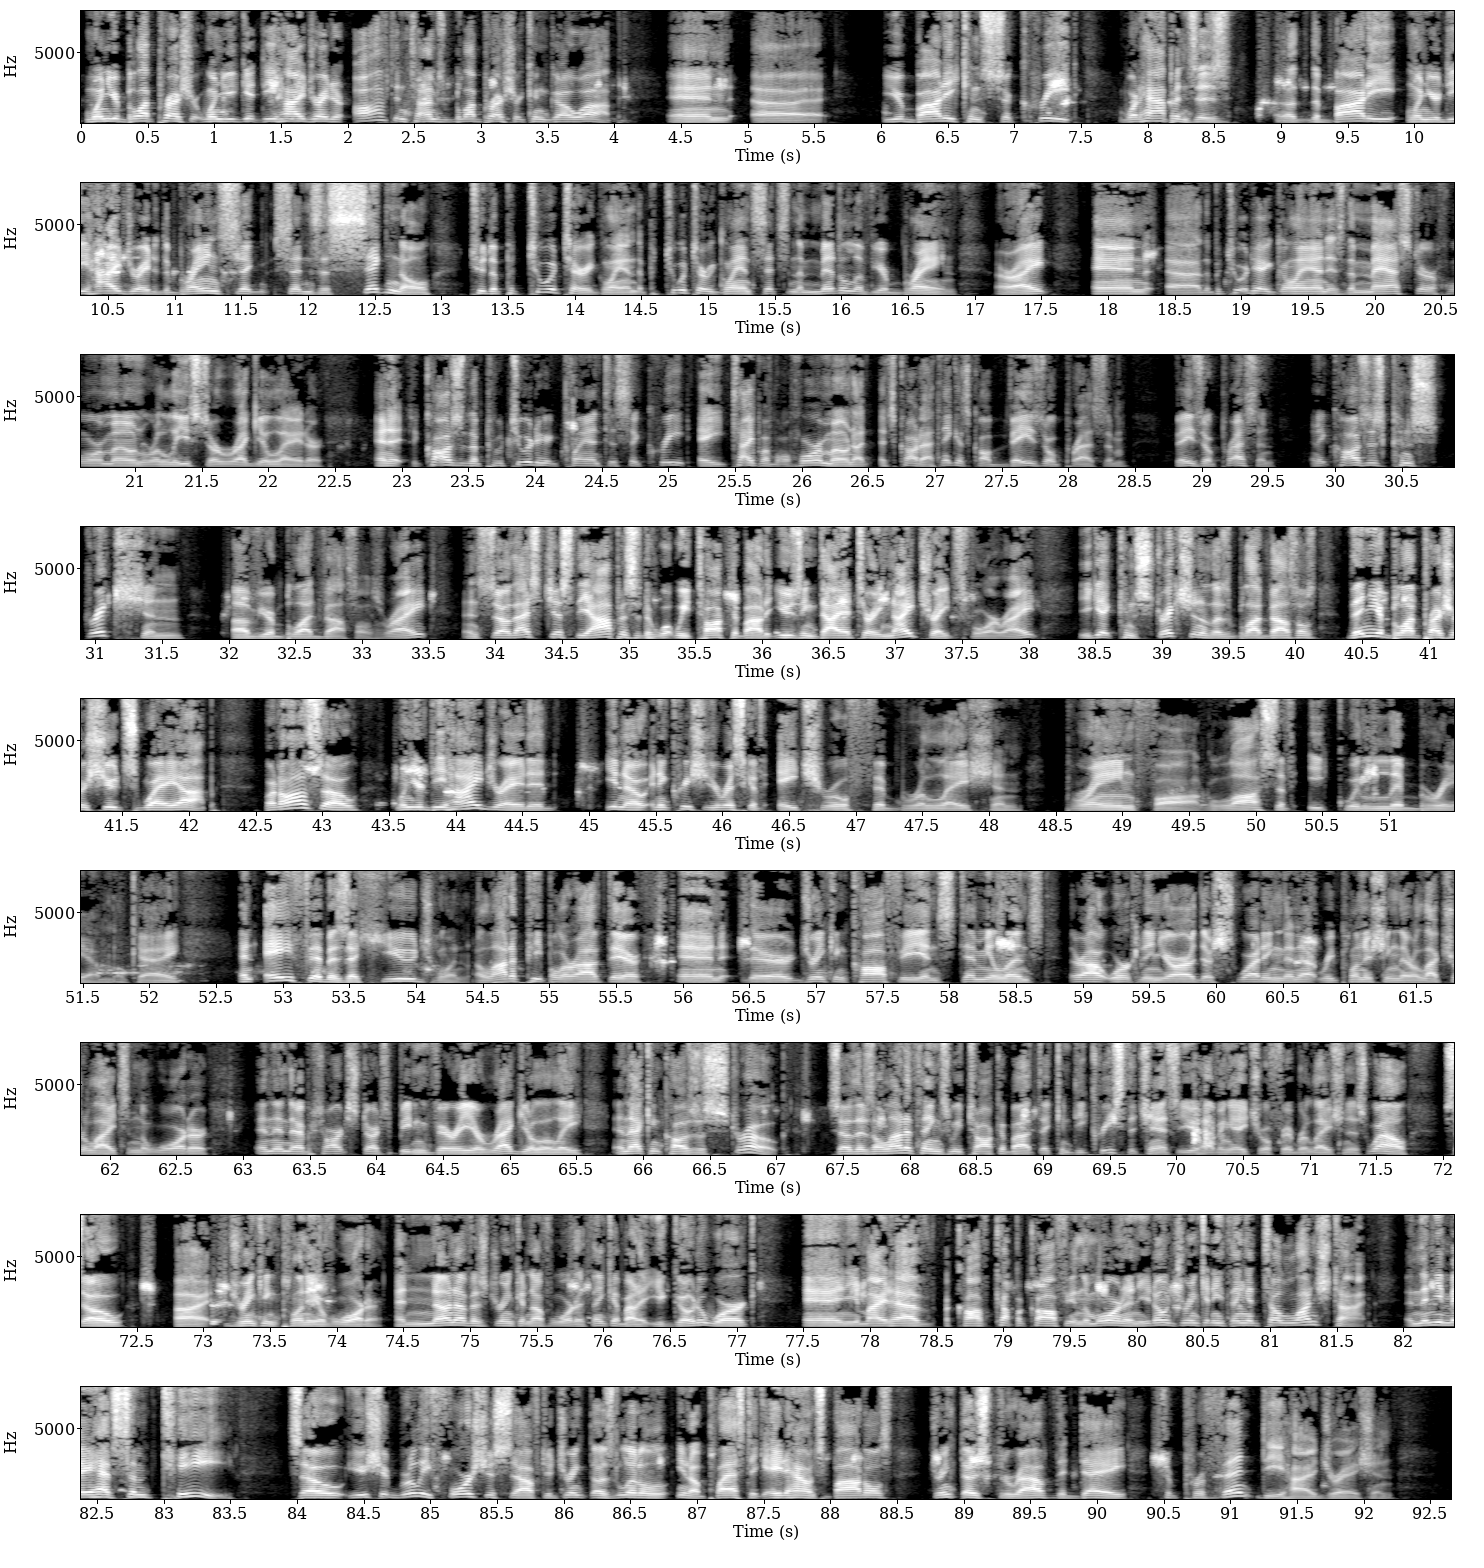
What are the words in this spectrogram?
when your blood pressure, when you get dehydrated, oftentimes blood pressure can go up, and uh, your body can secrete. What happens is uh, the body, when you're dehydrated, the brain sig- sends a signal to the pituitary gland. The pituitary gland sits in the middle of your brain. All right, and uh, the pituitary gland is the master hormone releaser regulator and it causes the pituitary gland to secrete a type of a hormone. It's called, I think it's called vasopressin, vasopressin, and it causes constriction of your blood vessels, right? And so that's just the opposite of what we talked about using dietary nitrates for, right? You get constriction of those blood vessels, then your blood pressure shoots way up. But also, when you're dehydrated, you know, it increases your risk of atrial fibrillation, brain fog, loss of equilibrium, okay? And AFib is a huge one. A lot of people are out there and they're drinking coffee and stimulants. They're out working in the yard. They're sweating. They're not replenishing their electrolytes in the water. And then their heart starts beating very irregularly, and that can cause a stroke. So there's a lot of things we talk about that can decrease the chance of you having atrial fibrillation as well. So uh, drinking plenty of water. And none of us drink enough water. Think about it. You go to work and you might have a cup of coffee in the morning. You don't drink anything until lunchtime and then you may have some tea. So you should really force yourself to drink those little, you know, plastic eight ounce bottles. Drink those throughout the day to prevent dehydration.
